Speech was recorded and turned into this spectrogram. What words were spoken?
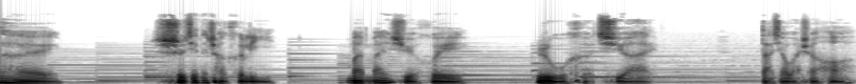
在时间的长河里，慢慢学会如何去爱。大家晚上好，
